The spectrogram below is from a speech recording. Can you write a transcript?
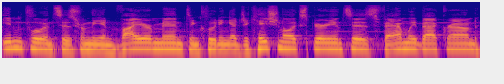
influences from the environment, including educational experiences, family background,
